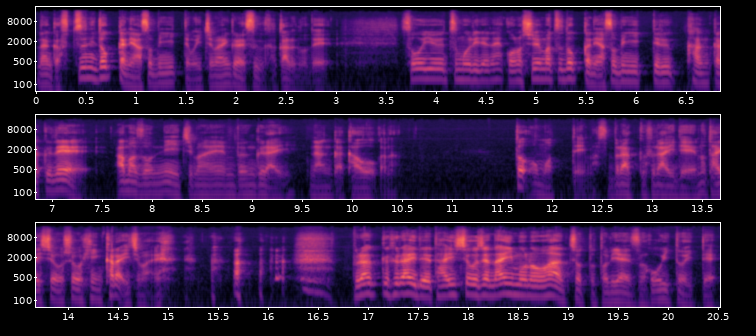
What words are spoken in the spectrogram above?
なんか普通にどっかに遊びに行っても1万円くらいすぐかかるのでそういうつもりでねこの週末どっかに遊びに行ってる感覚でアマゾンに1万円分ぐらいなんか買おうかな。と思っています。ブラックフライデーの対象商品から1万円。ブラックフライデー対象じゃないものはちょっととりあえず置いといて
